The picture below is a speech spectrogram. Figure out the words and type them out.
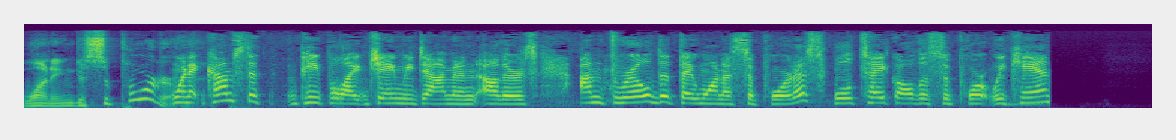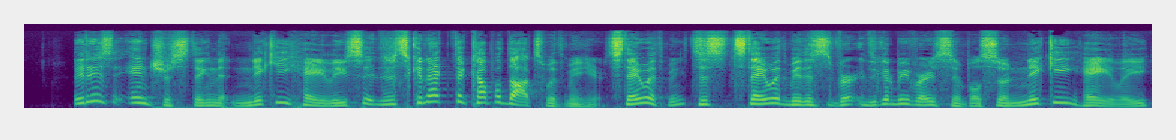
wanting to support her. When it comes to people like Jamie Dimon and others, I'm thrilled that they want to support us. We'll take all the support we can. It is interesting that Nikki Haley. So just connect a couple dots with me here. Stay with me. Just stay with me. This is very, it's going to be very simple. So Nikki Haley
